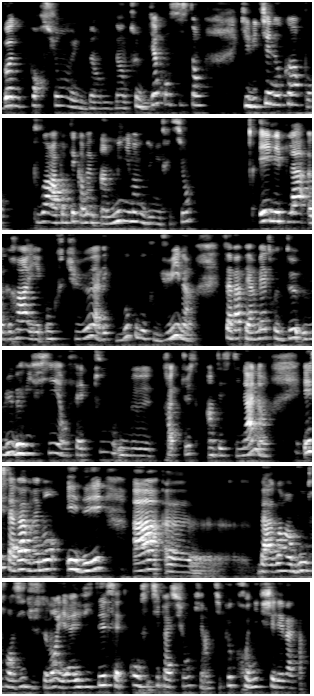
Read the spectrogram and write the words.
bonne portion, d'un truc bien consistant qui lui tienne au corps pour pouvoir apporter quand même un minimum de nutrition. Et les plats gras et onctueux avec beaucoup beaucoup d'huile, ça va permettre de lubrifier en fait tout le tractus intestinal et ça va vraiment aider à euh, bah, avoir un bon transit justement et à éviter cette constipation qui est un petit peu chronique chez les Vata.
